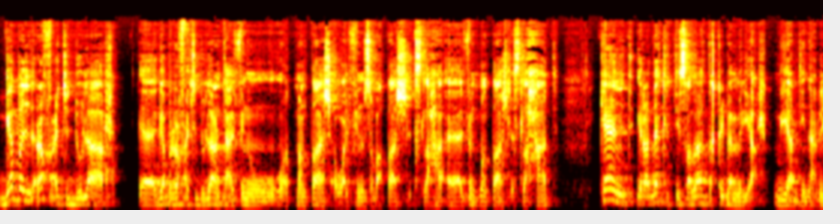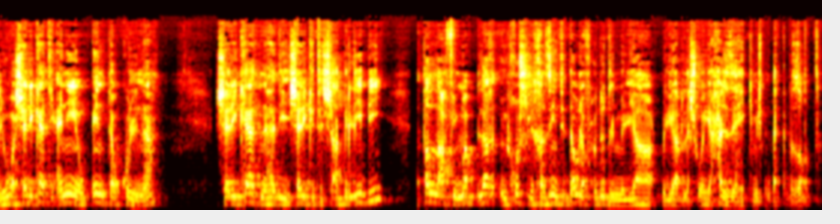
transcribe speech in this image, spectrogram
قبل رفعة الدولار آه، قبل رفعة الدولار نتاع 2018 أو 2017 الاصلاحات 2018 الإصلاحات كانت إيرادات الاتصالات تقريبا مليار مليار دينار اللي هو شركاتي اني وإنت وكلنا شركاتنا هذه شركة الشعب الليبي طلع في مبلغ يخش لخزينة الدولة في حدود المليار مليار لشوية حاجة زي هيك مش متذكر بالضبط.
